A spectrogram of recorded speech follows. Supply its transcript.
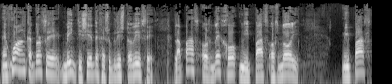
En Juan 14, 27 Jesucristo dice, La paz os dejo, mi paz os doy. Mi paz,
